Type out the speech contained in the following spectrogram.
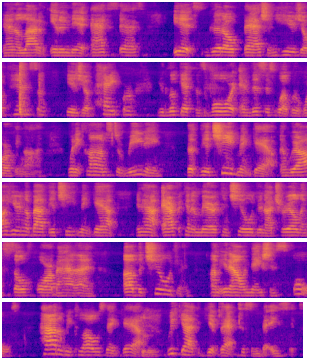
and a lot of internet access. It's good old fashioned. Here's your pencil. Here's your paper. You look at this board, and this is what we're working on. When it comes to reading, the, the achievement gap, and we're all hearing about the achievement gap and how African American children are trailing so far behind other children um, in our nation's schools. How do we close that gap? Mhm. We've got to get back to some basics.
